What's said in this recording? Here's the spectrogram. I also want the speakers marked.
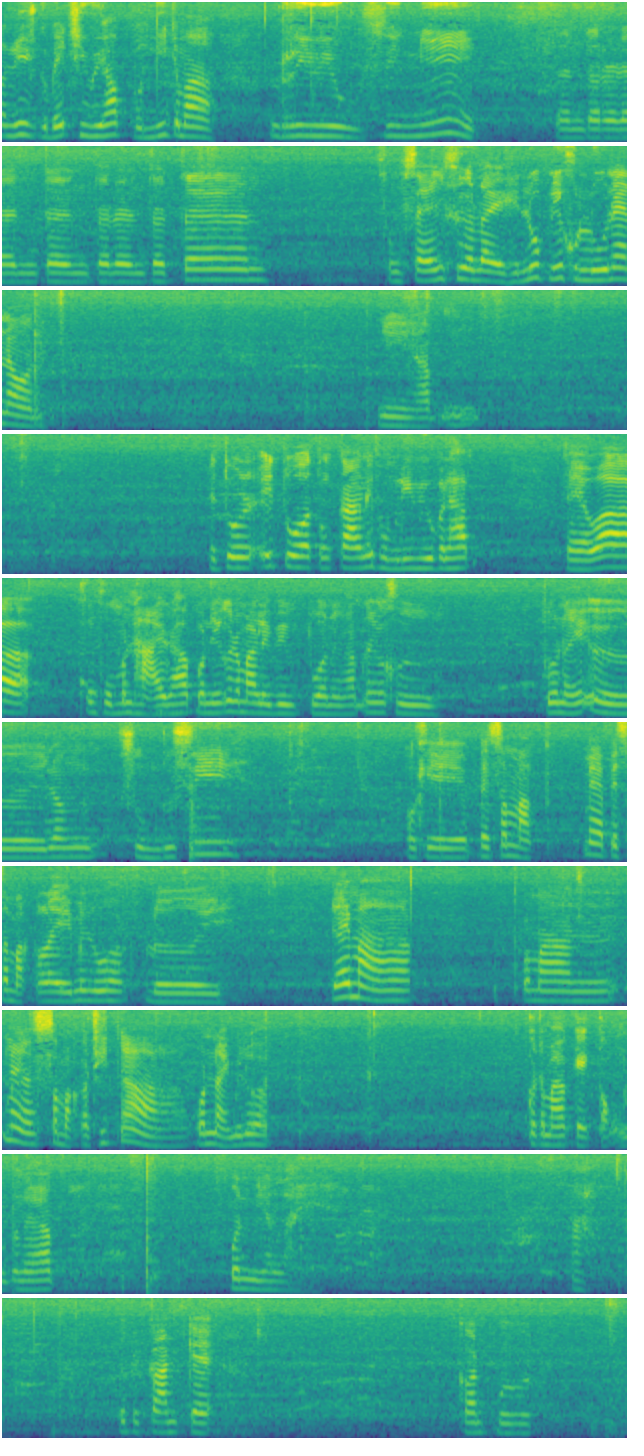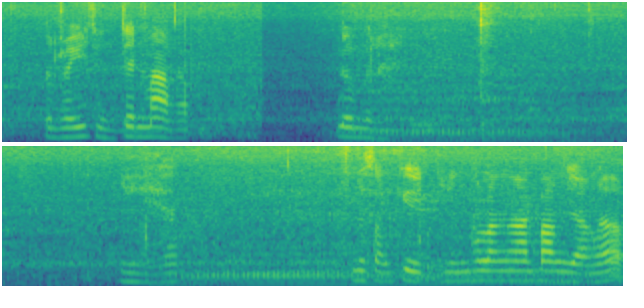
Speaker 1: ตอนนี้กับเบสทีวีครับวันนี้จะมารีวิวสิ่งนี้เต้นเต้นเต้นเต้นเต้นเต้นสงสัยคืออะไร เห็นรูปนี้คุณรู้แน่นอน นี่ครับไอตัวไอตัวตรงกลางนี่ผมรีวิวไปครับ แต่ว่าของผมมันหายนะครับ วันนี้ก็จะมารีวิวตัวหนึ่งครับ นั่นก็คือ ตัวไหนเอ่ยลองสุ่มดูซิโอเค ไปสมัคร แม่ไปสมัครอะไรไม่รู้ครับเลย ได้มาประมาณแม่สมัครอาทิตย์หน้าวันไหนไม่รู้ครับก็จะมาแกะกล่องดูกันนะครับวันมีอะไรอะจะเป็นการแกะการเปิดเป็นอะไรที่ตื่นเต้นมากครับ เริ่มกันเลย นี่ครับจะสังเกตเห็นพลังงานบางอย่างแล้ว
